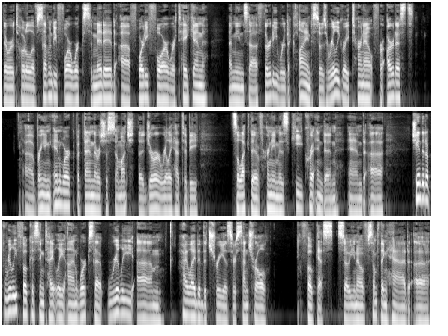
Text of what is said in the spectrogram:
There were a total of 74 works submitted, uh, 44 were taken. That means uh, 30 were declined. So it was a really great turnout for artists uh, bringing in work, but then there was just so much. The juror really had to be selective. Her name is Key Crittenden, and uh, she ended up really focusing tightly on works that really um, highlighted the tree as their central focus. So, you know, if something had a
